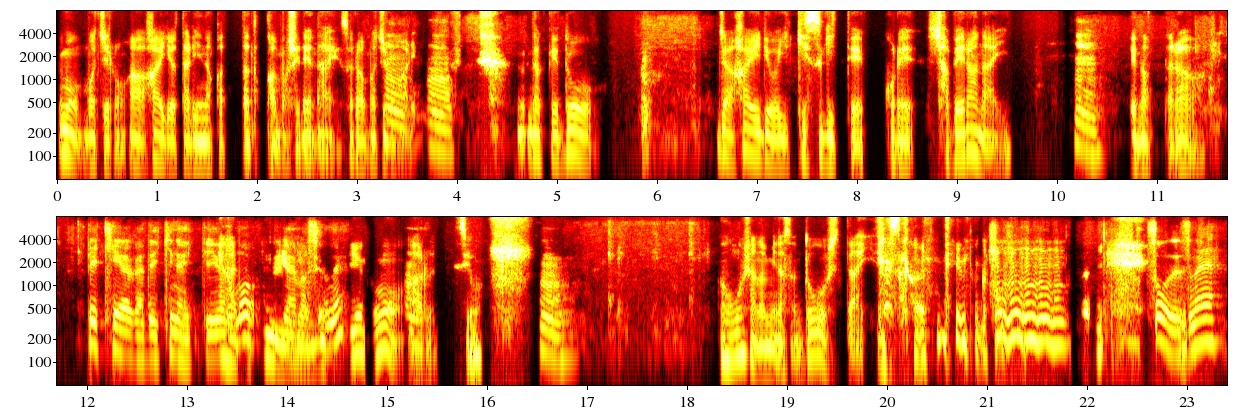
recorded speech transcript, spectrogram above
もうもちろん、あ配慮足りなかったのかもしれない。それはもちろんあり。うんだけど、じゃあ配慮行き過ぎて、これ喋らない？うんってなったら、でケアができないっていうのも違いますよね。っ。ていうのもあるんですよ。うん保護者の皆さんどうしたいですか？っていうのが、そうですね。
